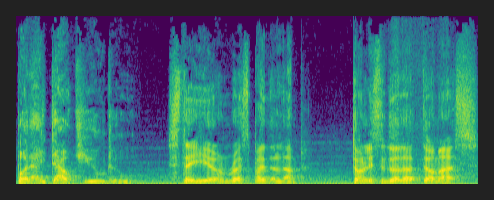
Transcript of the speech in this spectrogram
But I doubt you do. Stay here and rest by the lamp. Don't listen to that dumbass.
